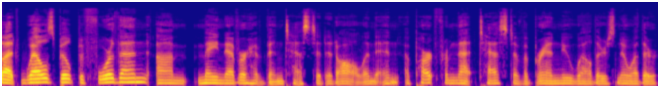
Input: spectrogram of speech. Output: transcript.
But wells built before then um, may never have been tested at all. And, and apart from that test of a brand new well, there's no other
